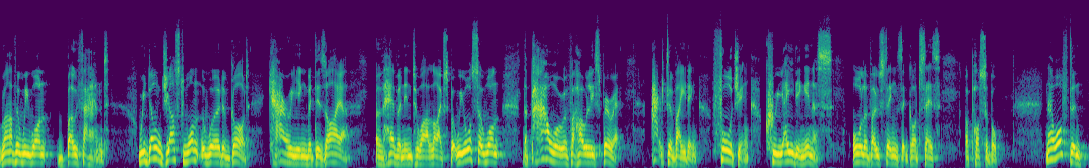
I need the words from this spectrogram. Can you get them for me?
Rather, we want both and. We don't just want the Word of God carrying the desire of heaven into our lives, but we also want the power of the Holy Spirit activating, forging, creating in us all of those things that God says are possible. Now, often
